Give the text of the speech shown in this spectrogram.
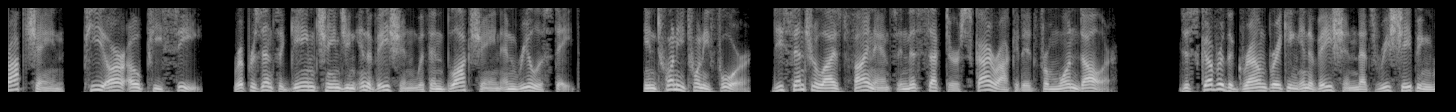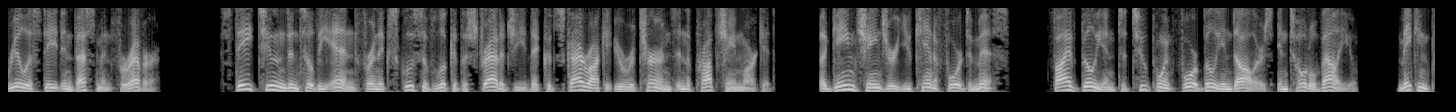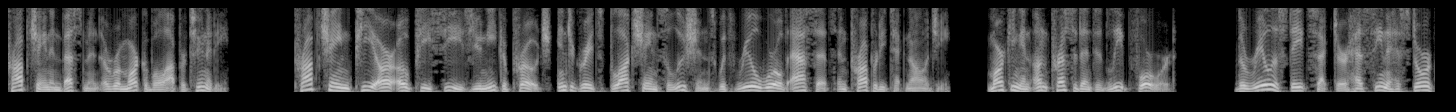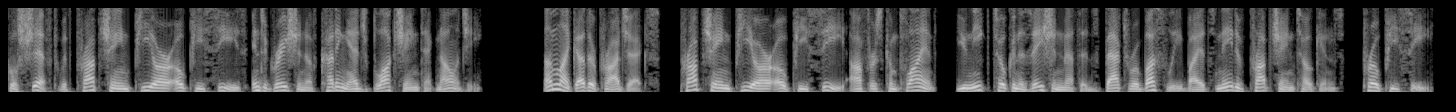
PropChain, PROPC, represents a game-changing innovation within blockchain and real estate. In 2024, decentralized finance in this sector skyrocketed from $1. Discover the groundbreaking innovation that's reshaping real estate investment forever. Stay tuned until the end for an exclusive look at the strategy that could skyrocket your returns in the PropChain market. A game changer you can't afford to miss. 5 billion to $2.4 billion in total value, making PropChain investment a remarkable opportunity. PropChain PROPC's unique approach integrates blockchain solutions with real-world assets and property technology, marking an unprecedented leap forward. The real estate sector has seen a historical shift with PropChain PROPC's integration of cutting-edge blockchain technology. Unlike other projects, PropChain PROPC offers compliant, unique tokenization methods backed robustly by its native PropChain tokens, ProPC.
